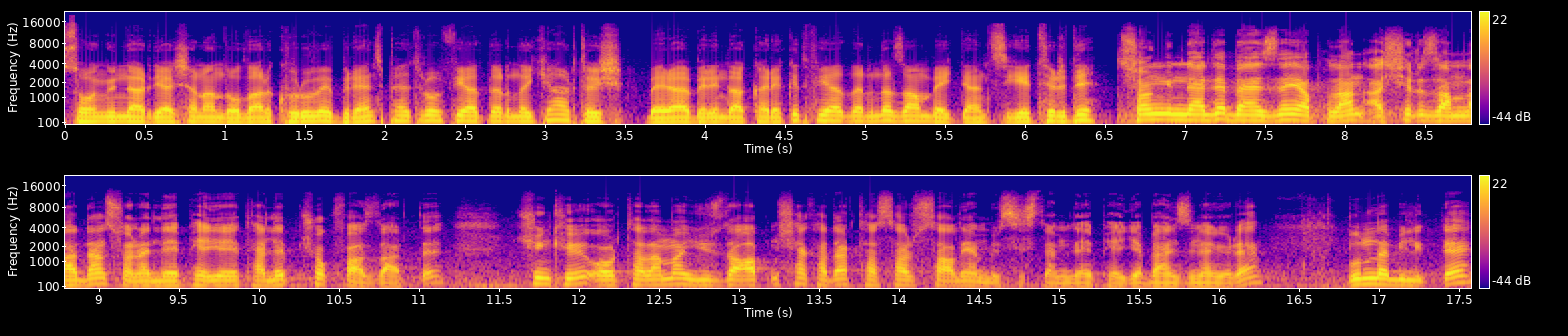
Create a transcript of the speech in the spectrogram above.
Son günlerde yaşanan dolar kuru ve Brent petrol fiyatlarındaki artış beraberinde akaryakıt fiyatlarında zam beklentisi getirdi. Son günlerde benzine yapılan aşırı zamlardan sonra LPG'ye talep çok fazla arttı. Çünkü ortalama %60'a kadar tasarruf sağlayan bir sistem LPG benzine göre. Bununla birlikte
